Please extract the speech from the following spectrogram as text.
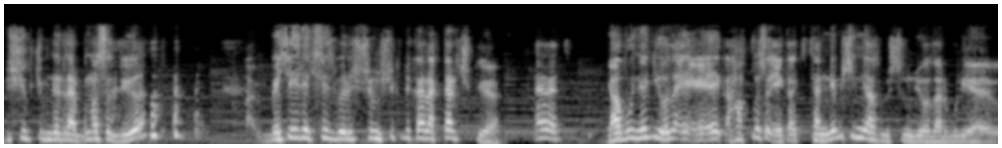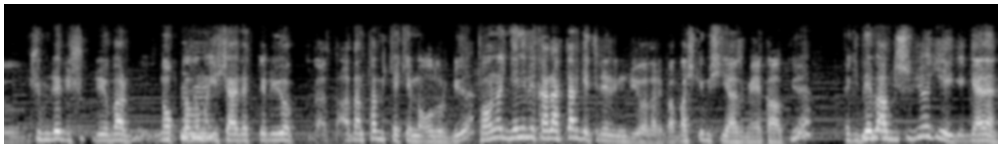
düşük cümleler bu nasıl diyor beceriksiz böyle sümsük bir karakter çıkıyor evet. Ya bu ne diyorlar? E, e, e, haklısın. E, sen ne biçim yazmışsın diyorlar buraya? Cümle düşüklüğü var. Noktalama işaretleri yok. Adam tabii kekeme olur diyor. Sonra yeni bir karakter getirelim diyorlar. Ba- başka bir şey yazmaya kalkıyor Peki dev avcısı diyor ki gelen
